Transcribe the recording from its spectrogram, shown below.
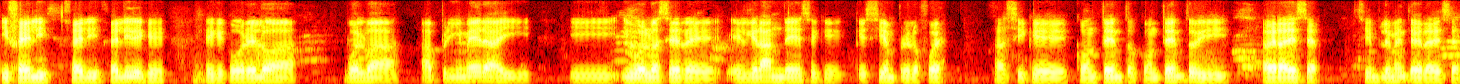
y feliz, feliz, feliz de que, de que Cobreloa vuelva a primera y, y, y vuelva a ser eh, el grande ese que, que siempre lo fue. Así que contento, contento y agradecer, simplemente agradecer.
